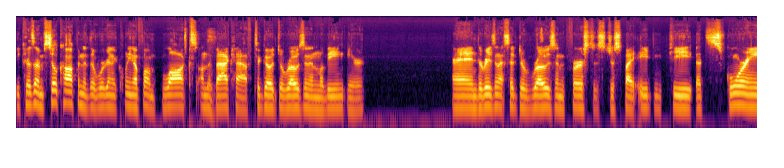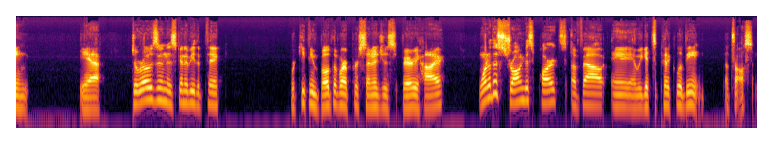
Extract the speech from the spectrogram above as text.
because I'm so confident that we're going to clean up on blocks on the back half to go DeRozan and LaVine here. And the reason I said DeRozan first is just by ADP. That's scoring. Yeah. DeRozan is going to be the pick. We're keeping both of our percentages very high. One of the strongest parts about, and we get to pick LaVine. That's awesome.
